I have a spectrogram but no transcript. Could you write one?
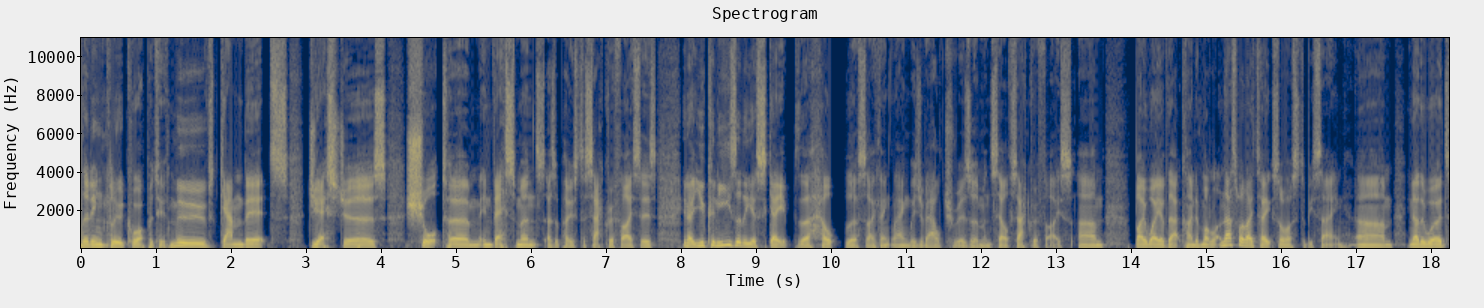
that include cooperative moves, gambits, gestures, short term investments as opposed to sacrifices. You know, you can easily escape the helpless, I think, language of altruism and self sacrifice um, by way of that kind of model. And that's what I take Soros to be saying. Um, in other words,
